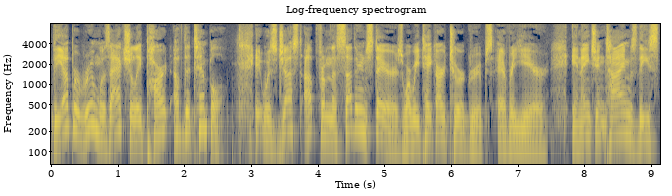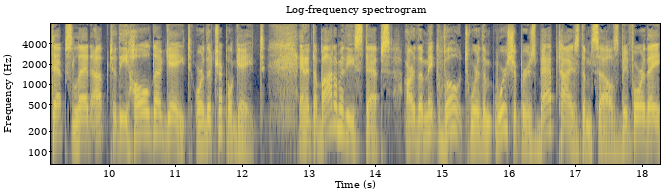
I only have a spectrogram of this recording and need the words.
The upper room was actually part of the temple. It was just up from the southern stairs where we take our tour groups every year. In ancient times, these steps led up to the Huldah Gate or the Triple Gate. And at the bottom of these steps are the mikvot where the worshippers baptized themselves before they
